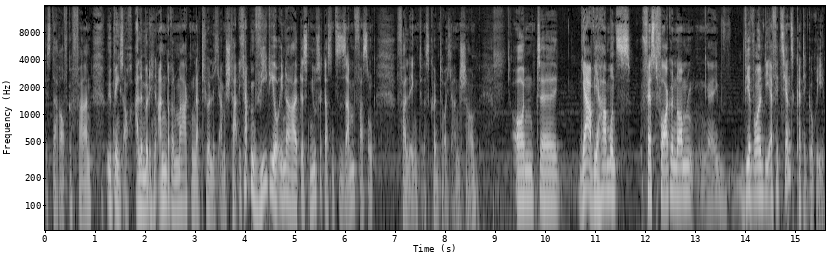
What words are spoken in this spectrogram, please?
ist darauf gefahren. Übrigens auch alle möglichen anderen Marken natürlich am Start. Ich habe ein Video innerhalb des Newsletters, eine Zusammenfassung verlinkt. Das könnt ihr euch anschauen. Und äh, ja, wir haben uns fest vorgenommen, äh, wir wollen die Effizienzkategorie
